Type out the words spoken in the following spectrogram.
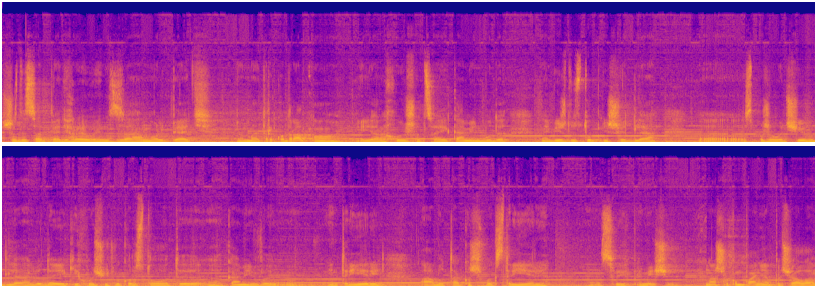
65 гривень за 0,5 метра квадратного. І я рахую, що цей камінь буде найбільш доступніший для споживачів, для людей, які хочуть використовувати камінь в інтер'єрі або також в екстер'єрі своїх приміщень. Наша компанія почала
